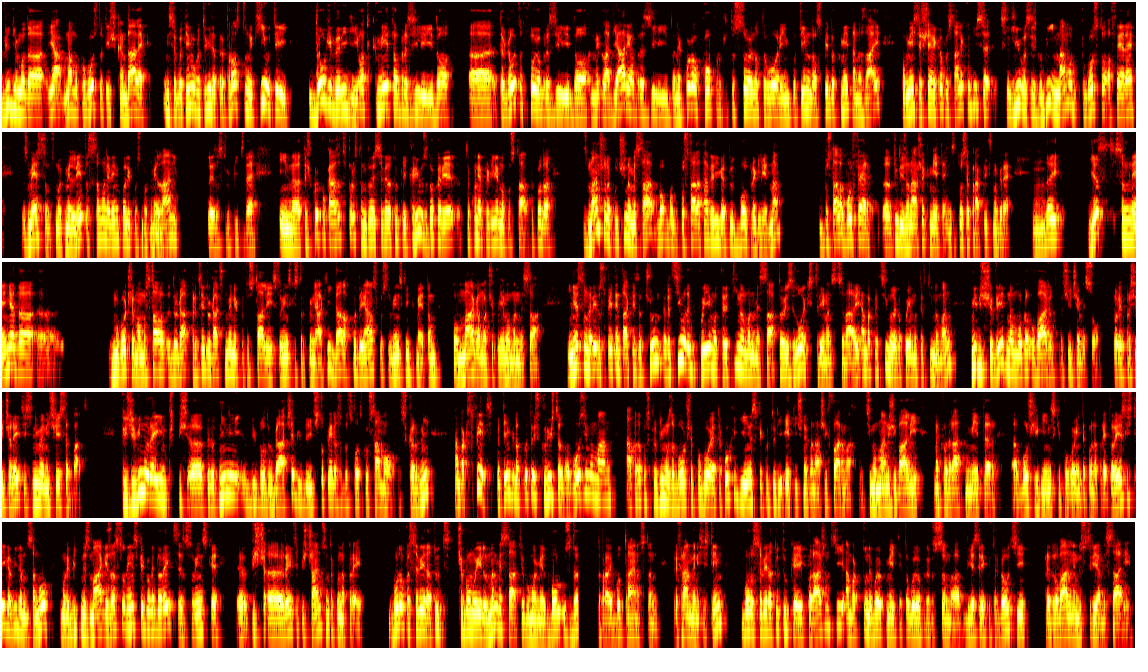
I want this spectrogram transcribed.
vidimo, da ja, imamo pogosto te škandale in se potem ugotovi, da preprosto nekje v tej dolgi verigi, od kmeta v Braziliji do uh, trgovcev sojo v Braziliji, do ladjarja v Braziliji, do nekoga v Kopru, ki to sojo notovori in potem do spet do kmeta nazaj, pomes je še nekaj ostalih ljudi, se sledljivost izgubi in imamo pogosto afere z mesom. Smo jih imeli letos, samo ne vem koliko smo jih imeli mhm. lani. Le za strupitve. In uh, težko je pokazati s prstom, kdo je seveda tukaj kriv, zato ker je tako nepregledno postalo. Tako da zmanjšana količina mesa bo, bo postala ta veriga tudi bolj pregledna, postala bolj fair uh, tudi za naše kmete in zato se praktično gre. Mm -hmm. Jaz sem mnenja, da uh, mogoče imamo druga, precej drugačno mnenje kot ostali slovenski strokovnjaki, da lahko dejansko slovenskim kmetom pomagamo, če pojemo manj mesa. In jaz sem naredil spet en tak izračun, recimo, da bi pojemo tretjino manj mesa, to je zelo ekstremen scenarij, ampak recimo, da ga pojemo tretjino manj, mi bi še vedno mogli uvažati prašiče meso. Torej, prašičerejci si nimajo ničesar bat. Pri živinoreji in pirotnini bi bilo drugače, bi bili 150 odstotkov samo skrbni, Ampak spet, potem bi lahko to izkoristili, da vozimo manj, a pa da poskrbimo za boljše pogoje, tako higijenske, kot tudi etične v naših farmah. Recimo manj živali na kvadratni meter, boljši higijenski pogoji in tako naprej. Torej, jaz iz tega vidim samo morebitne zmage za slovenske govedorejce, za slovenske eh, pišč, eh, rejce piščancev in tako naprej. Bodo pa seveda tudi, če bomo jedli manj mesa, če bomo imeli bolj vzdržen, se pravi bolj trajnosten prehrambeni sistem, bodo seveda tudi tukaj poraženci, ampak to ne bojo kmetje, to bodo predvsem, bi jaz rekel, trgovci, predelovalna industrija, mesari.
